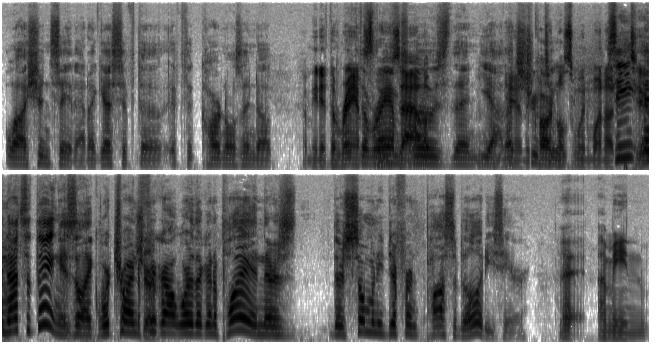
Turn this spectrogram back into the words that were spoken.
well, I shouldn't say that. I guess if the if the Cardinals end up I mean, if the if Rams, the Rams lose out, lose, then yeah, mm-hmm, that's and true the Cardinals too. win one out See, of two. and that's the thing is like we're trying to Sure. figure out where they're going to play, and there's there's so many different possibilities here. I I mean,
